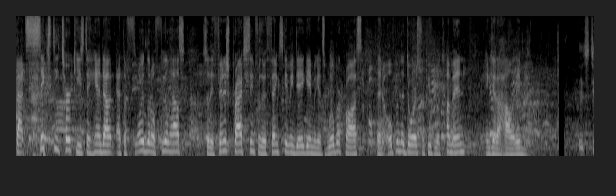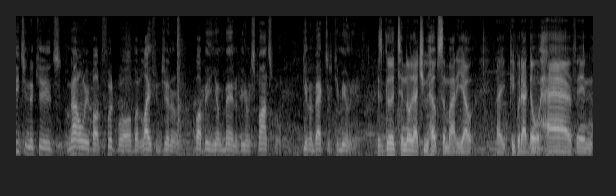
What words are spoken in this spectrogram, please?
got 60 turkeys to hand out at the Floyd Little Fieldhouse. So they finished practicing for their Thanksgiving Day game against Wilbur Cross, then opened the doors for people to come in and get a holiday meal. It's teaching the kids not only about football, but life in general, about being a young man and being responsible, giving back to the community. It's good to know that you help somebody out, like people that don't have, and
